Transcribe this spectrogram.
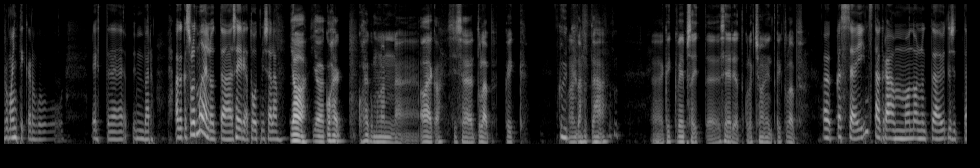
romantika nagu ehte ümber aga kas sa oled mõelnud äh, seeria tootmisele? jaa, ja kohe, kohe kui mul on äh, aega, siis äh, tuleb kõik, kõik., ma olen tahtnud teha kõik äh,, seeriad, kollektsioonid, kõik tuleb. Kas Instagram on olnud, ütlesid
